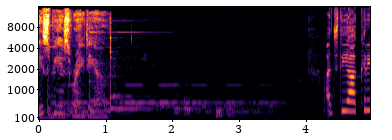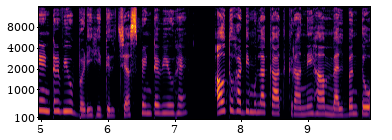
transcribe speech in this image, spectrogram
SBS Radio. ਅੱਜ ਦੀ ਆਖਰੀ ਇੰਟਰਵਿਊ ਬੜੀ ਹੀ ਦਿਲਚਸਪ ਇੰਟਰਵਿਊ ਹੈ। ਆਓ ਤੁਹਾਡੀ ਮੁਲਾਕਾਤ ਕਰਾਨੇ ਹਾਂ ਮੈਲਬਨ ਤੋਂ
